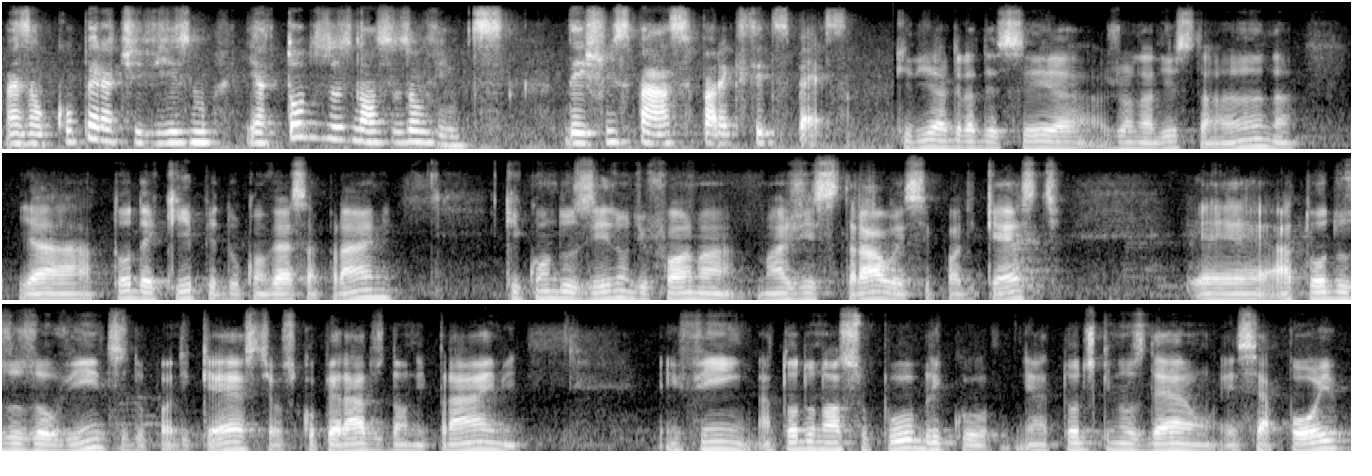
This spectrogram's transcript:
mas ao cooperativismo e a todos os nossos ouvintes. Deixo um espaço para que se despeçam. Queria agradecer à jornalista Ana e a toda a equipe do Conversa Prime que conduziram de forma magistral esse podcast. É, a todos os ouvintes do podcast, aos cooperados da Uniprime, enfim, a todo o nosso público, a todos que nos deram esse apoio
